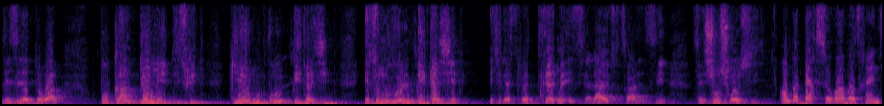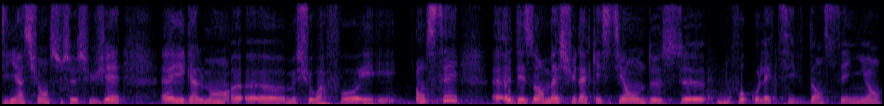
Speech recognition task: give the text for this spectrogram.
listes électorales pour qu'en 2018, qu'il y ait un nouveau leadership. Et ce nouveau leadership, et je l'espère très bien, et c'est là, ce sera ainsi, c'est chaud aussi. On peut percevoir votre indignation sur ce sujet euh, également, euh, euh, Monsieur Wafo, et, on sait désormais sur la question de ce nouveau collectif d'enseignants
